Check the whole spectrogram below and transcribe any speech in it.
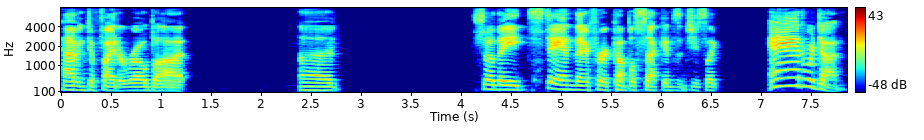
having to fight a robot." Uh, so they stand there for a couple seconds, and she's like, "And we're done."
